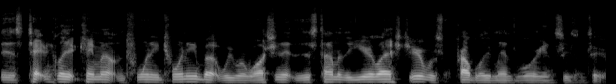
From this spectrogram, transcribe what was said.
is technically it came out in 2020, but we were watching it this time of the year last year was probably Mandalorian season two.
